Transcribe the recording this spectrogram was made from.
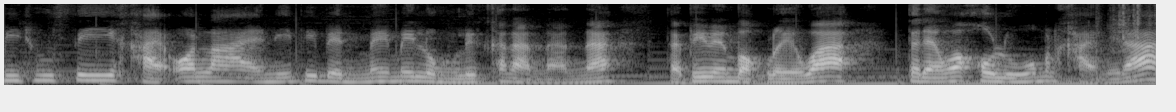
B2C ขายออนไลน์อันนี้พี่เบนไม่ไม่ลงลึกขนาดนั้นนะแต่พี่เบนบอกเลยว่าแสดงว่าเขารู้ว่ามันขายไม่ได้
